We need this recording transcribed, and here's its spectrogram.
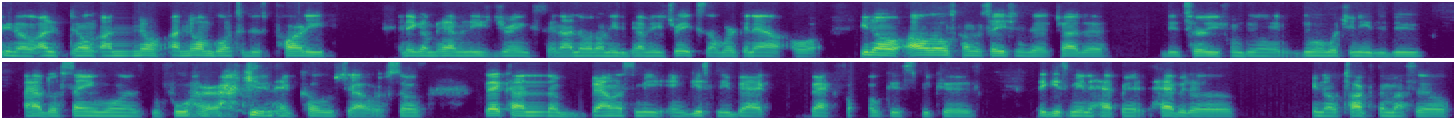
you know i don't i know i know i'm going to this party and they're gonna be having these drinks and i know i don't need to be having these drinks i'm working out or you know all those conversations that try to deter you from doing doing what you need to do. I have those same ones before i get in that cold shower. So that kind of balances me and gets me back back focused because it gets me in the habit habit of you know talking to myself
